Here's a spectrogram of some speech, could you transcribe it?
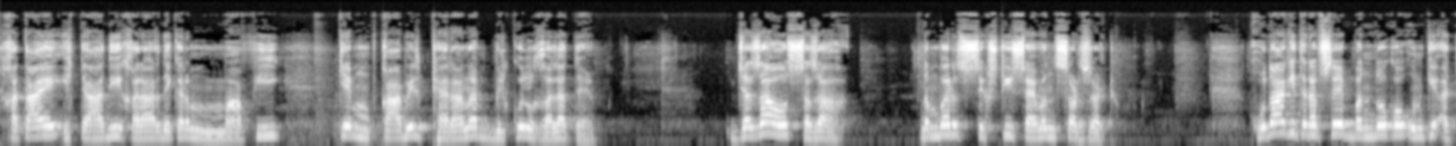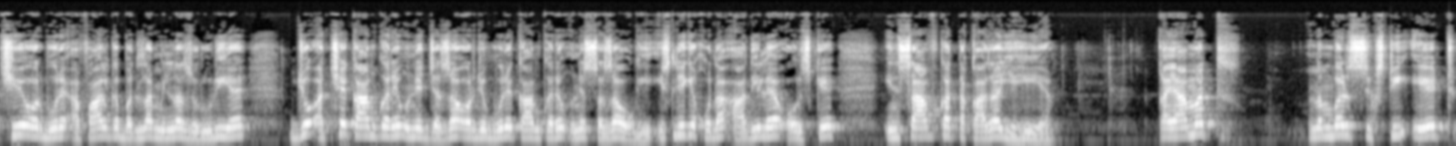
ख़ताए इश्तहादी करार देकर माफ़ी के मुकाबिल ठहराना बिल्कुल गलत है। जजा और सज़ा नंबर सिक्सटी सेवन सड़सठ। खुदा की तरफ़ से बंदों को उनके अच्छे और बुरे अफ़ाल का बदला मिलना ज़रूरी है। जो अच्छे काम करें, उन्हें जजा, और जो बुरे काम करें, उन्हें सज़ा होगी। इसलिए कि खुदा आदिल है और उसके इंसाफ का तकाजा यही है। क़यामत नंबर सिक्सटी एट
